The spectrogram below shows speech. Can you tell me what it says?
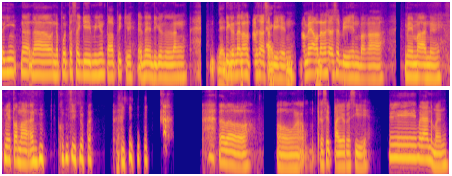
naging na na napunta sa gaming yung topic, eh, and then hindi ko na lang hindi ko na lang pala sasabihin. Mamaya ko na lang sasabihin baka may maano, eh, may tamaan kung sino man. Pero, oo nga, kasi piracy, eh. Eh, wala naman,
